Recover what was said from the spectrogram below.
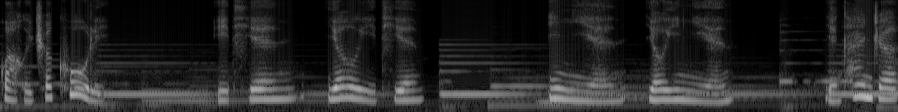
挂回车库里。一天又一天，一年又一年，眼看着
